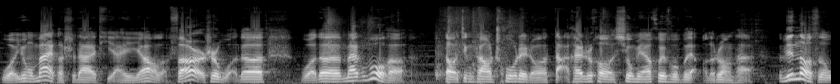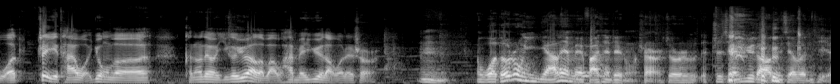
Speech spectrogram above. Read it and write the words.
我用 Mac 时代的体验一样了。反而是我的我的 MacBook 倒经常出这种打开之后休眠恢复不了的状态。Windows 我这一台我用了可能得有一个月了吧，我还没遇到过这事儿。嗯，我都用一年了，也没发现这种事儿，就是之前遇到的那些问题，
